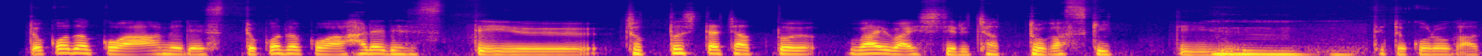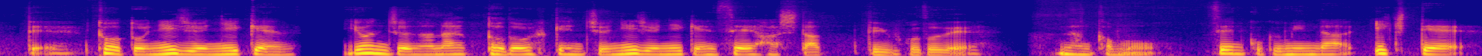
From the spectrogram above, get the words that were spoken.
「どこどこは雨ですどこどこは晴れです」っていうちょっとしたチャットワイワイしてるチャットが好きっていうう、んってところがあってとうとう22件47都道府県中22件制覇したっていうことでなんかもう全国みんな生きて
